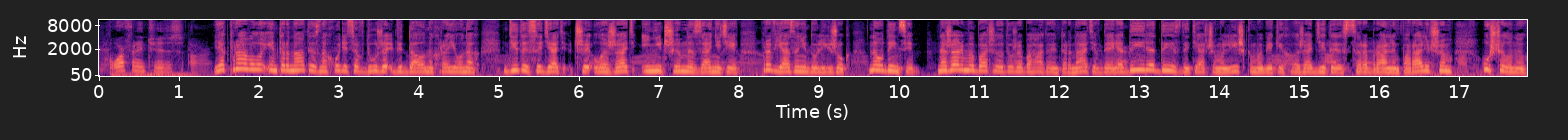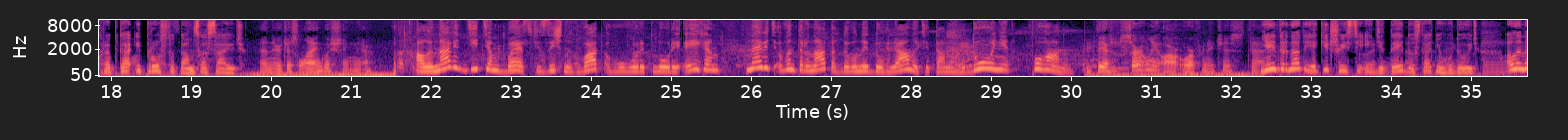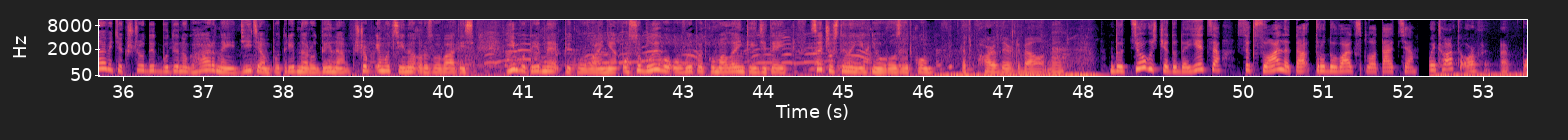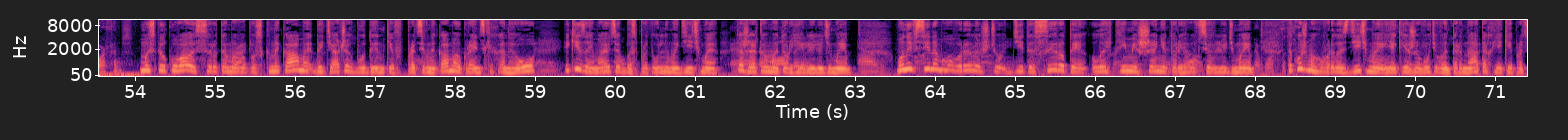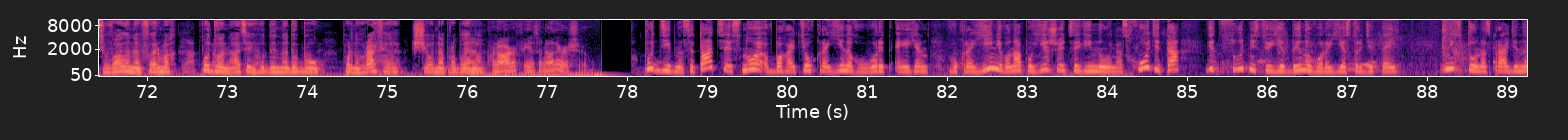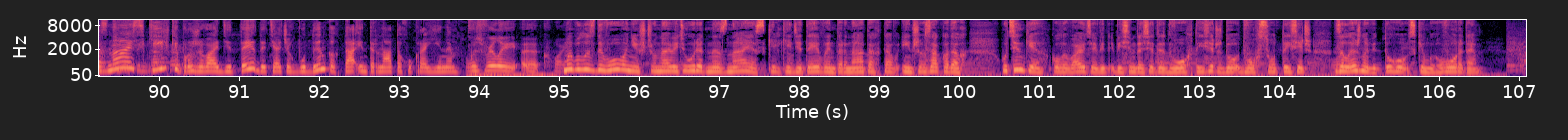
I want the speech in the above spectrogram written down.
Як правило, інтернати знаходяться в дуже віддалених районах. Діти сидять чи лежать і нічим не зайняті, прив'язані до ліжок наодинці. На жаль, ми бачили дуже багато інтернатів, де ряди ряди з дитячими ліжками, в яких лежать діти з церебральним паралічем, ущеленою хребта і просто там згасають. Але навіть дітям без фізичних вад, говорить Лорі Ейгерн, навіть в інтернатах, де вони доглянуті та нагодовані, погано. Є інтернати, які чисті і дітей достатньо годують. Але навіть якщо дитбудинок гарний, дітям потрібна родина, щоб емоційно розвиватись. Їм потрібне піклування, особливо у випадку маленьких дітей. Це частина їхнього розвитку. До цього ще додається сексуальна та трудова експлуатація. Orphan, uh. Ми спілкувалися з сиротами-випускниками дитячих будинків, працівниками українських НГО, які займаються безпритульними дітьми та жертвами торгівлі людьми. Вони всі нам говорили, що діти-сироти легкі мішені торговців людьми. Також ми говорили з дітьми, які живуть в інтернатах, які працювали на фермах по 12 годин на добу. Порнографія ще одна проблема. Подібна ситуація існує в багатьох країнах, говорить Ейгерн. В Україні вона погіршується війною на сході та відсутністю єдиного реєстру дітей. Ніхто насправді не знає, скільки проживає дітей в дитячих будинках та інтернатах України. Ми були здивовані, що навіть уряд не знає, скільки дітей в інтернатах та в інших закладах. Оцінки коливаються від 82 тисяч до 200 тисяч, залежно від того, з ким ви говорите.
